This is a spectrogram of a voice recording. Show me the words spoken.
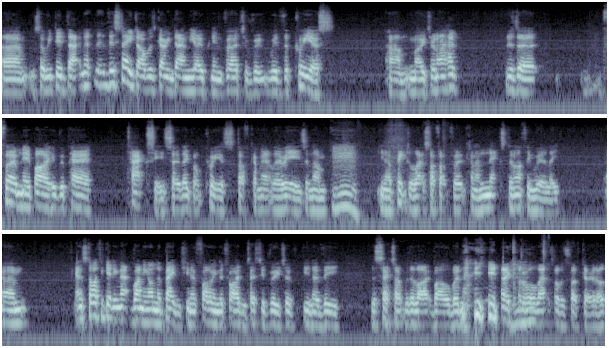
Um, so we did that. And at this stage, I was going down the open inverter route with the Prius um, motor, and I had there's a firm nearby who repair taxis, so they've got Prius stuff coming out of their ears, and I'm, mm. you know, picked all that stuff up for kind of next to nothing really, um, and started getting that running on the bench, you know, following the tried and tested route of you know the the setup with a light bulb and you know kind of all that sort of stuff going on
